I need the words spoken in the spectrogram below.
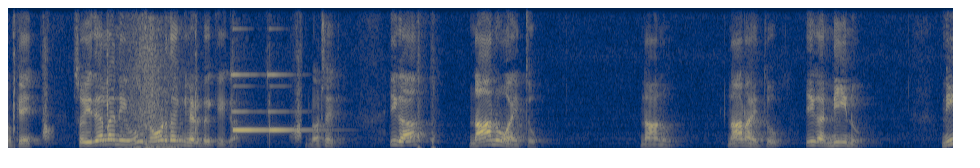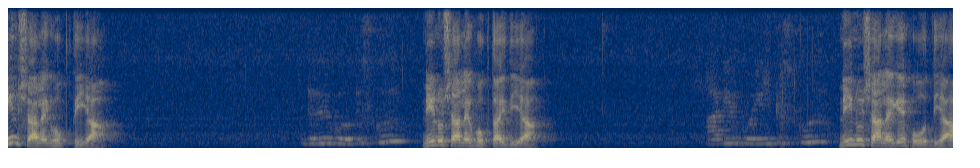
ಓಕೆ ಸೊ ಇದೆಲ್ಲ ನೀವು ನೋಡ್ದಂಗೆ ಹೇಳಬೇಕೀಗ ಗಾಟ್ ಇಟ್ ಈಗ ನಾನು ಆಯಿತು. ನಾನು. ನಾನಾಯಿತು ಈಗ ನೀನು. ನೀನು ಶಾಲೆಗೆ ಹೋಗ್ತೀಯಾ? ನೀನು ಶಾಲೆಗೆ ಹೋಗ್ತಾ school? ನೀನು ಶಾಲೆಗೆ ಹೋದ್ಯಾ?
